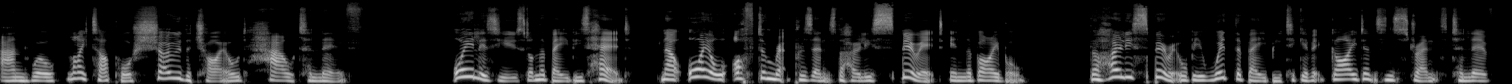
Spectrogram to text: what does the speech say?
and will light up or show the child how to live. Oil is used on the baby's head. Now, oil often represents the Holy Spirit in the Bible. The Holy Spirit will be with the baby to give it guidance and strength to live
